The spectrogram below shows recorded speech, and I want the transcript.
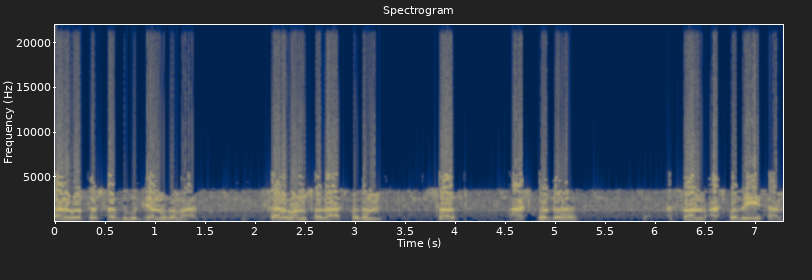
सर्वत्र सदबुद्धि अनुगम सर्वम सदास्पदम सत आस्पद, सन आस्पद ये सन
